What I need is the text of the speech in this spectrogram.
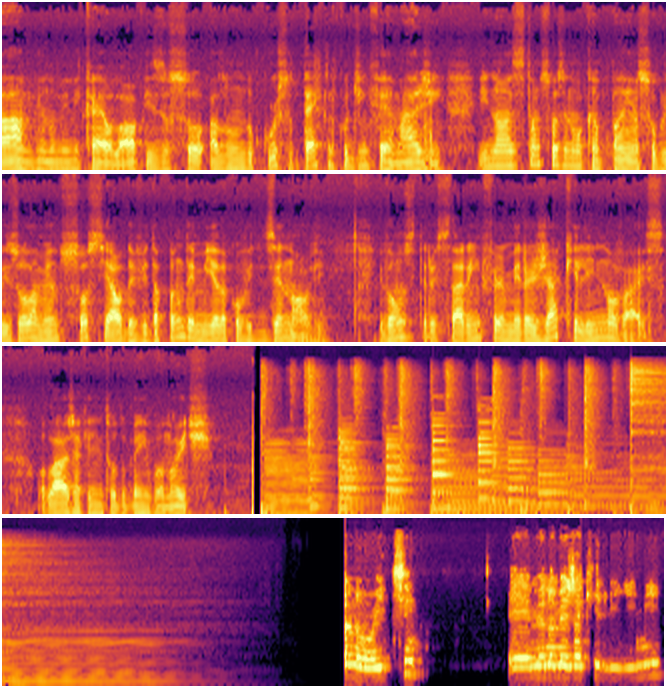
Olá, meu nome é Micael Lopes, eu sou aluno do curso técnico de enfermagem e nós estamos fazendo uma campanha sobre isolamento social devido à pandemia da Covid-19. E vamos entrevistar a enfermeira Jaqueline Novaes. Olá, Jaqueline, tudo bem? Boa noite. Boa noite, é, meu nome é Jaqueline,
